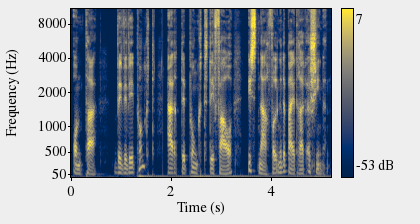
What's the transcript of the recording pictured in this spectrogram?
Unter www.arte.tv ist nachfolgender Beitrag erschienen.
